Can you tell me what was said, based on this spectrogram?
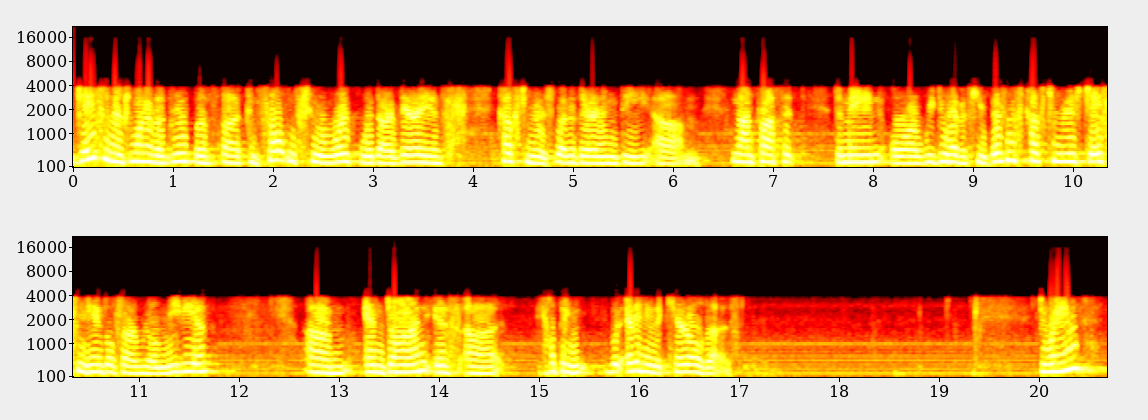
Jason is one of a group of uh, consultants who work with our various customers, whether they're in the um, nonprofit domain, or we do have a few business customers. Jason handles our real media. Um, and Dawn is uh, helping with everything that Carol does. Dwayne?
